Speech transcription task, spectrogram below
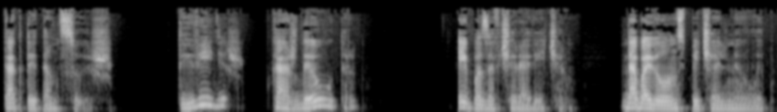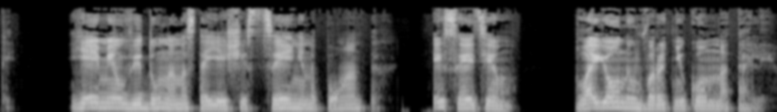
как ты танцуешь. Ты видишь, каждое утро. И позавчера вечером, — добавил он с печальной улыбкой. Я имел в виду на настоящей сцене, на пуантах и с этим плаеным воротником Натальи.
